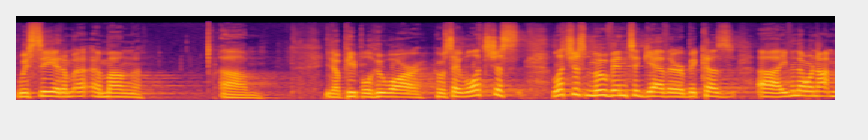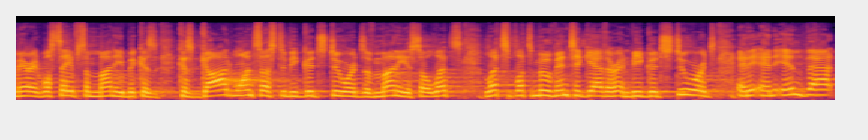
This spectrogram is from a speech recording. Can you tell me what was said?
We see it among um, you know, people who are who say, well, let's just let's just move in together because uh, even though we're not married, we'll save some money because because God wants us to be good stewards of money. So let's let's let's move in together and be good stewards. And and in that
